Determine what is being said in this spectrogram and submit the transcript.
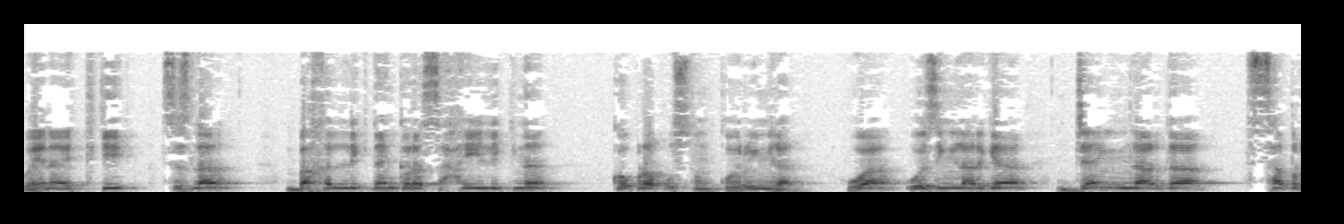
Va yana aytdiki sizlar baxillikdan ko'ra sahiylikni ko'proq ustun qo'yinglar va o'zinglarga janglarda sabr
